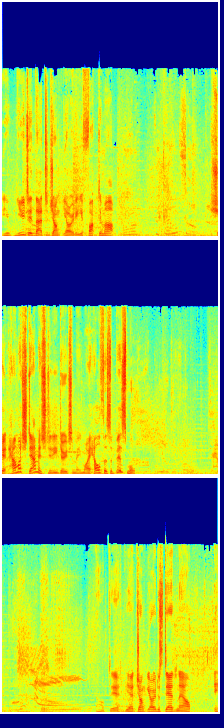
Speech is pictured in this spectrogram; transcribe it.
you, you did that to Junk Yoda. You fucked him up. Shit, how much damage did he do to me? My health is abysmal. Oh dear. Yeah, Junk Yoda's dead now. Eh.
